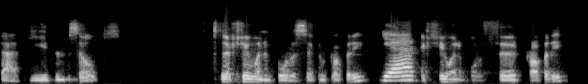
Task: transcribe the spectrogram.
that geared themselves. So if she went and bought a second property, yeah. If she went and bought a third property,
